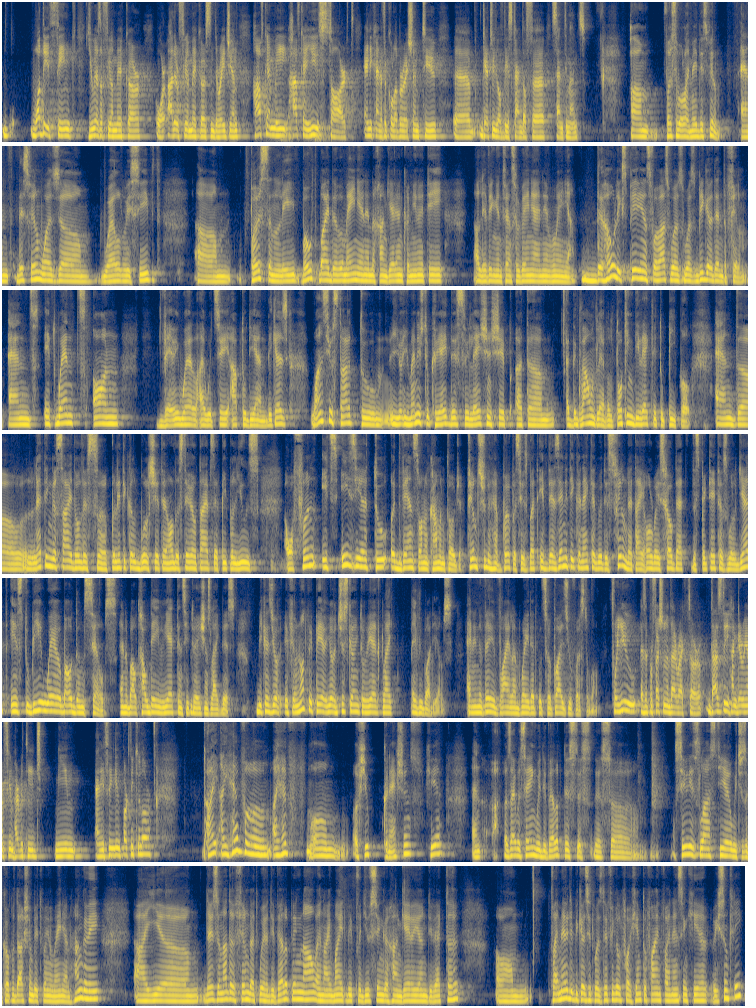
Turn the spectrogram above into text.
what do you think you as a filmmaker or other filmmakers in the region how can we how can you start any kind of a collaboration to uh, get rid of these kind of uh, sentiments? Um, first of all i made this film. And this film was um, well received um, personally both by the romanian and the hungarian community are living in Transylvania and in Romania. The whole experience for us was, was bigger than the film. And it went on very well, I would say, up to the end. Because once you start to, you, you manage to create this relationship at, um, at the ground level, talking directly to people and uh, letting aside all this uh, political bullshit and all the stereotypes that people use often, it's easier to advance on a common project. Films shouldn't have purposes, but if there's anything connected with this film that I always hope that the spectators will get is to be aware about themselves and about how they react in situations like this. Because you're, if you're not prepared, you're just going to react like everybody else and in a very violent way that would surprise you, first of all. For you, as a professional director, does the Hungarian film heritage mean anything in particular? I, I have um, I have um, a few connections here. And uh, as I was saying, we developed this this this uh, series last year, which is a co-production between Romania and Hungary. I, um, there's another film that we're developing now, and I might be producing a Hungarian director. Um, primarily because it was difficult for him to find financing here recently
